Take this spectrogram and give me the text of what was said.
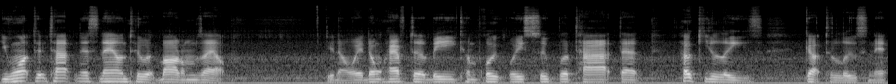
You want to tighten this down till it bottoms out. You know, it don't have to be completely super tight that Hercules got to loosen it.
